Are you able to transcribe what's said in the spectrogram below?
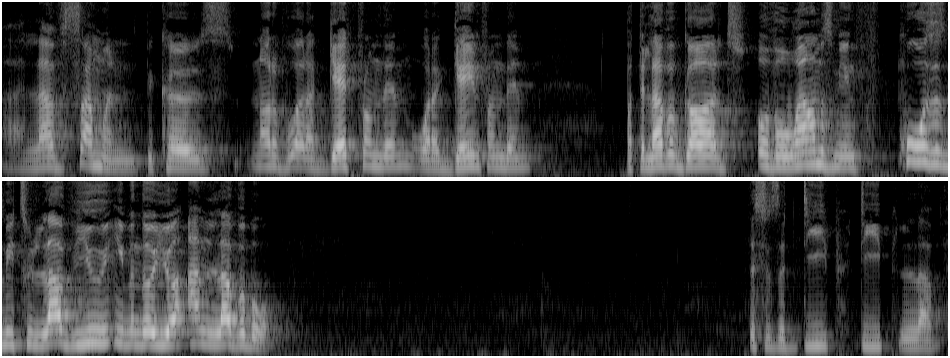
I love someone because not of what I get from them, what I gain from them, but the love of God overwhelms me and causes me to love you even though you're unlovable. This is a deep, deep love.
